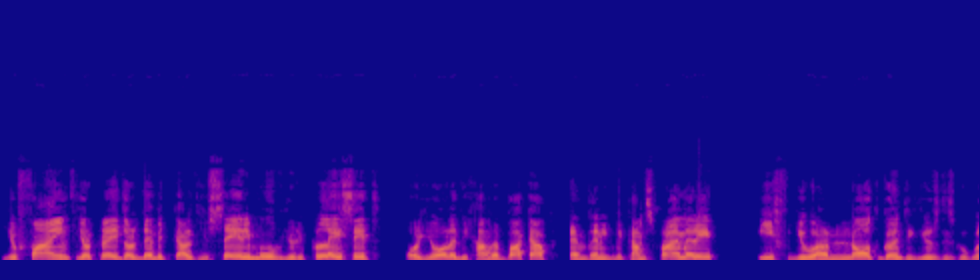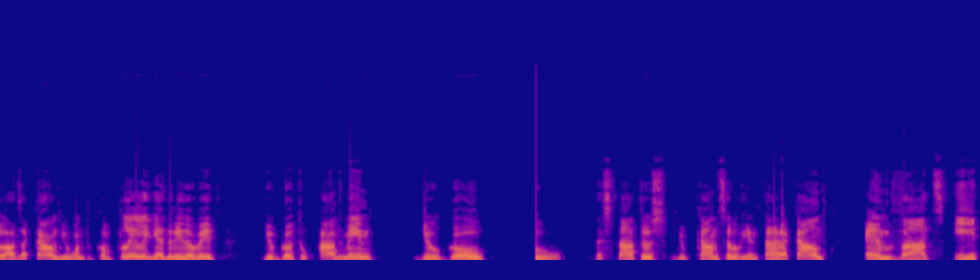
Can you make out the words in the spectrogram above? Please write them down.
you find your credit or debit card, you say remove, you replace it, or you already have a backup and then it becomes primary. If you are not going to use this Google Ads account, you want to completely get rid of it, you go to admin, you go to the status, you cancel the entire account, and that's it.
